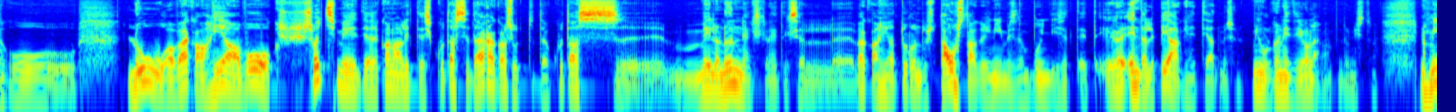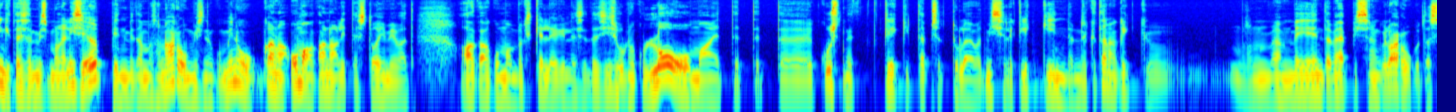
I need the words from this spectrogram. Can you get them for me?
nagu luua väga hea voog sotsmeediakanalites, kuidas seda ära kasutada, kuidas meil on õnneks ka näiteks seal väga hea turundustaustaga inimesed on pundis, et, et endal ei peagi neid teadmisi, minul ka neid ei ole, ma pean tunnistama. noh, mingid asjad, mis ma olen ise õppinud, mida ma saan aru, mis nagu minu kana, oma kanalites toimivad, aga kui ma peaks kellelegi seda sisu nagu looma, et, et, et kust need klikid täpselt tulevad, mis selle kliki hind on, täna kõik ju, ma saan, vähemalt meie enda Mapis saan küll aru, kuidas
